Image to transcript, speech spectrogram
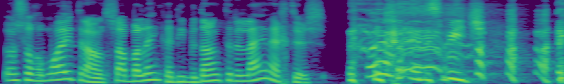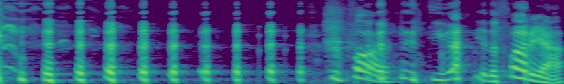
was toch een mooie trouwens. Sabalenka, die bedankte de lijnrechters in de speech. De VAR. die waren, ja, de VAR, ja.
